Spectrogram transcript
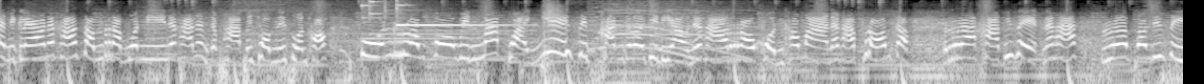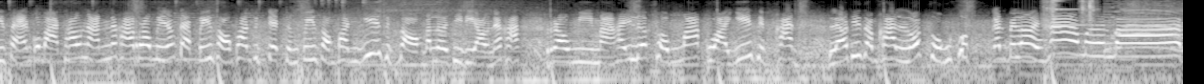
นมอีกแล้วนะคะสำหรับวันนี้นะคะหนึ่งจะพาไปชมในส่วนของศูนย์รวมโฟวินมากกว่า 20 คันกันเลยทีเดียวนะคะ เราขนเข้ามานะคะ พร้อมกับราคาพิเศษนะคะ เริ่มต้นที่ 4 0 0แสนกว่าบาทเท่านั้นนะคะ เรามีตั้งแต่ปี 2017 ถึงปี 2022 กันเลยทีเดียวนะคะ เรามีมาให้เลือกชมมากกว่า 20 คัน แล้วที่สำคัญลดสูงสุดกันไปเลย 50,000 บาท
